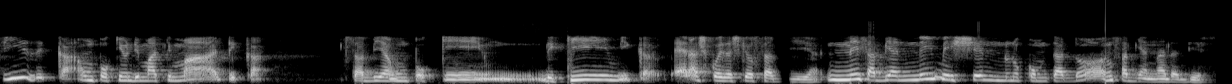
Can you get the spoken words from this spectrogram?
física, um pouquinho de matemática, sabia um pouquinho de química, eram as coisas que eu sabia. Nem sabia nem mexer no computador, não sabia nada disso.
